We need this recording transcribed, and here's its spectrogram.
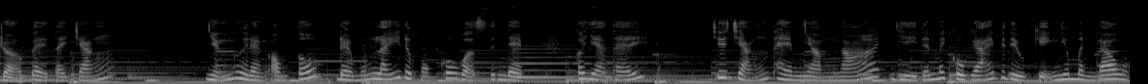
trở về tay trắng. Những người đàn ông tốt đều muốn lấy được một cô vợ xinh đẹp. Có gia thế, chứ chẳng thèm nhòm ngó gì đến mấy cô gái với điều kiện như mình đâu.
